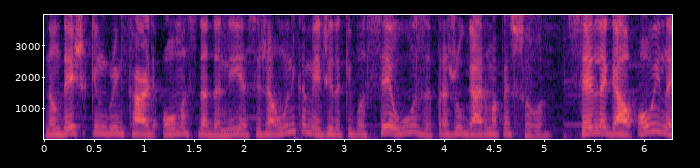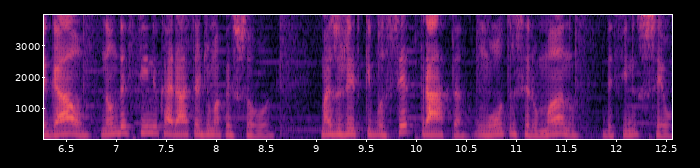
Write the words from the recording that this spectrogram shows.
Não deixe que um green card ou uma cidadania seja a única medida que você usa para julgar uma pessoa. Ser legal ou ilegal não define o caráter de uma pessoa, mas o jeito que você trata um outro ser humano define o seu.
